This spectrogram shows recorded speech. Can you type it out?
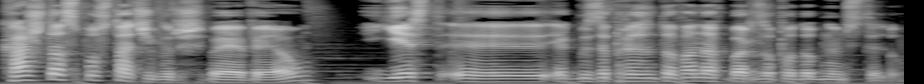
każda z postaci, które się pojawiają, jest yy, jakby zaprezentowana w bardzo podobnym stylu.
